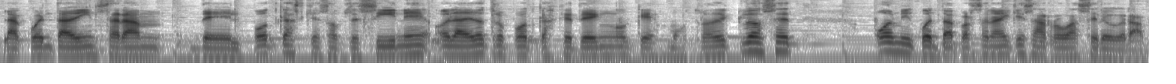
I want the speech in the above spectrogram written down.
la cuenta de Instagram del podcast que es Obsesine o la del otro podcast que tengo que es Monstruos del Closet o en mi cuenta personal que es arroba 0gram.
